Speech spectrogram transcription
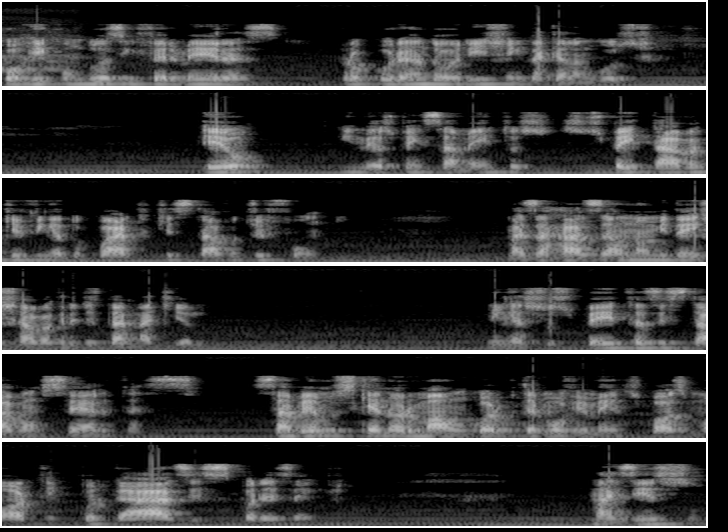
Corri com duas enfermeiras procurando a origem daquela angústia. Eu, em meus pensamentos, suspeitava que vinha do quarto que estava o defunto, mas a razão não me deixava acreditar naquilo. Minhas suspeitas estavam certas. Sabemos que é normal um corpo ter movimentos pós-mortem por gases, por exemplo. Mas isso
